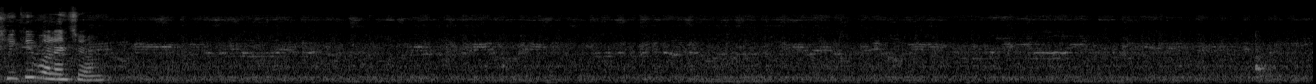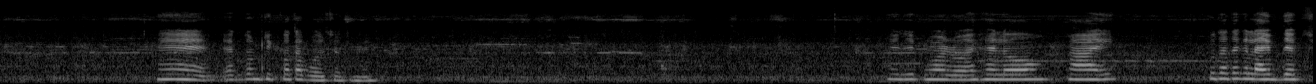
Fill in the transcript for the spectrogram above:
ঠিকই বলেছ। একদম ঠিক কথা বলছো তুমি। কুমার রয় হ্যালো হাই কোথা থেকে লাইভ দেখছ?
